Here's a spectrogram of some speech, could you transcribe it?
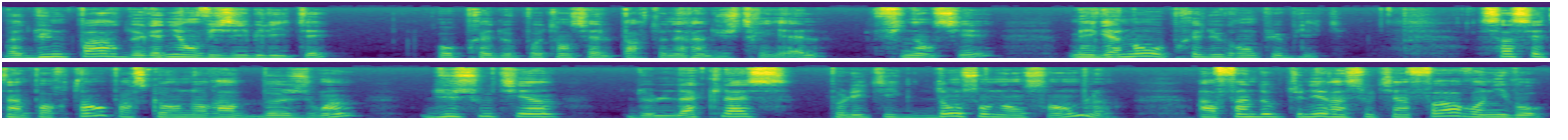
Bah, D'une part, de gagner en visibilité auprès de potentiels partenaires industriels, financiers, mais également auprès du grand public. Ça, c'est important parce qu'on aura besoin du soutien de la classe politique dans son ensemble afin d'obtenir un soutien fort au niveau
